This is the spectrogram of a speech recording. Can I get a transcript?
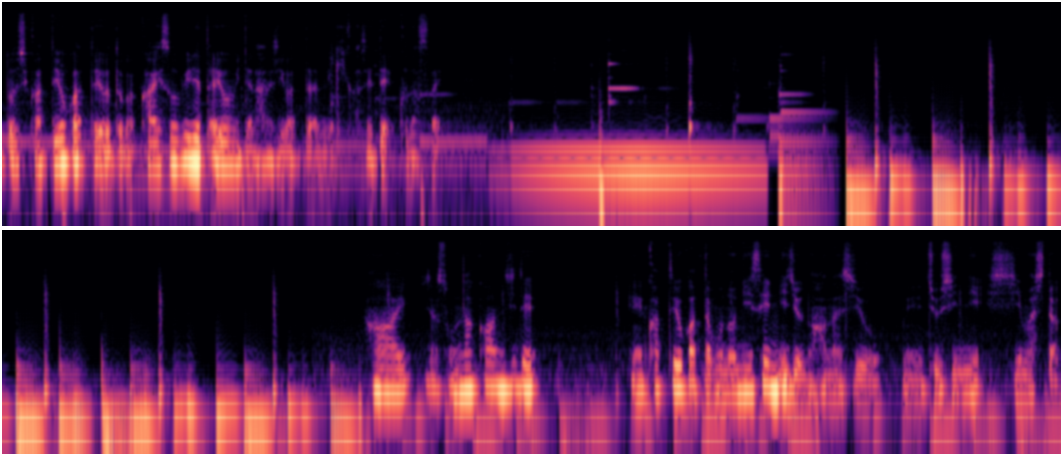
今年買ってよかったよとか買いそびれたよみたいな話があったらね聞かせてください。はい。じゃあそんな感じで、えー、買ってよかったもの2020の話を、えー、中心にしました。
